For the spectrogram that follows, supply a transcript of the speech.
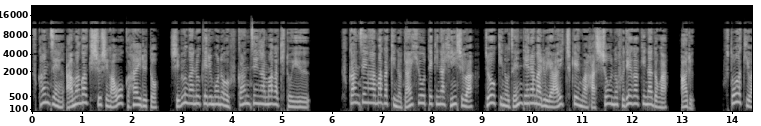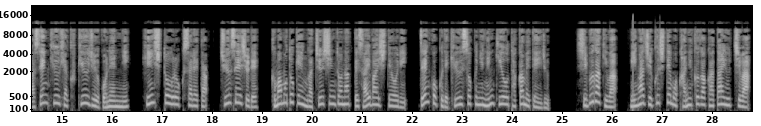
不完全甘柿種子が多く入ると、渋が抜けるものを不完全甘柿という。不完全甘柿の代表的な品種は、上記の禅寺丸や愛知県が発祥の筆柿などがある。太秋は1995年に品種登録された中性種で熊本県が中心となって栽培しており、全国で急速に人気を高めている。渋柿は実が熟しても果肉が硬いうちは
